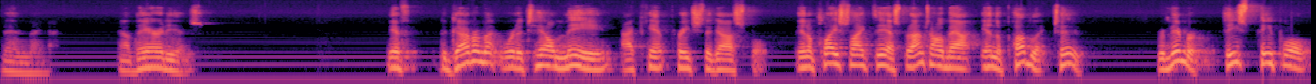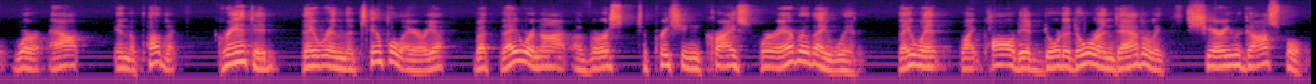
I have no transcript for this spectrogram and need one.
than man. Now there it is. If the government were to tell me I can't preach the gospel in a place like this, but I'm talking about in the public too. Remember, these people were out in the public Granted, they were in the temple area, but they were not averse to preaching Christ wherever they went. They went, like Paul did, door to door, undoubtedly, sharing the gospel.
